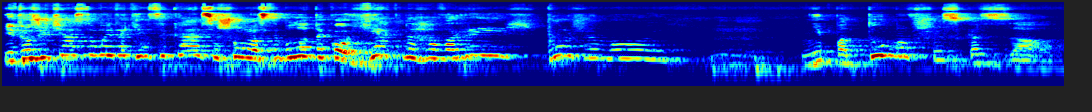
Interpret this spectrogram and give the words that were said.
І дуже часто ми таким цикаємося, що у нас не було такого, як наговориш, Боже мой, не подумавши, сказав.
